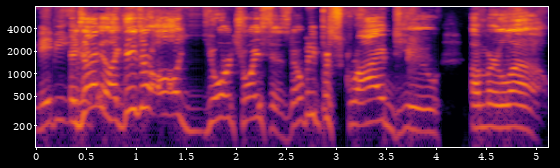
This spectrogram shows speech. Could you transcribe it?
maybe Exactly. Like these are all your choices. Nobody prescribed you a Merlot.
